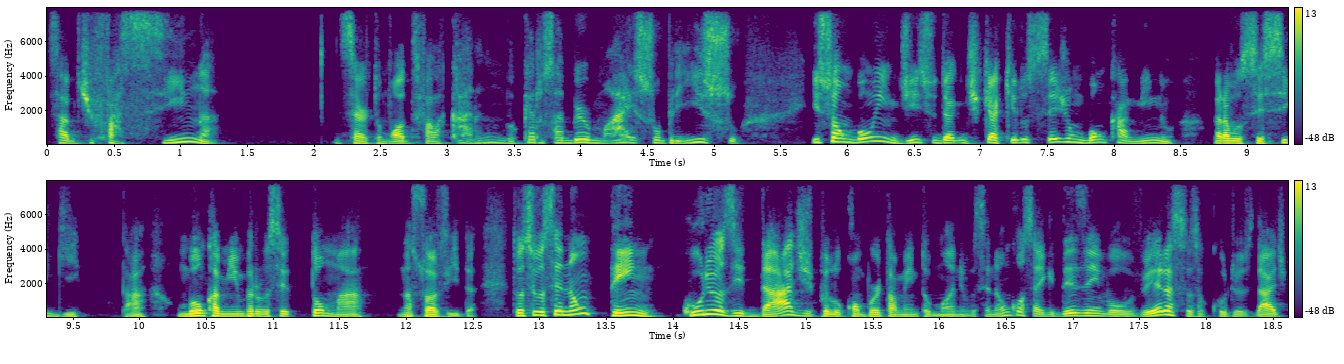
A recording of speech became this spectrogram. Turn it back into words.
sabe, te fascina, de certo modo, você fala, caramba, eu quero saber mais sobre isso. Isso é um bom indício de, de que aquilo seja um bom caminho para você seguir, tá? Um bom caminho para você tomar na sua vida. Então, se você não tem curiosidade pelo comportamento humano e você não consegue desenvolver essa curiosidade,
